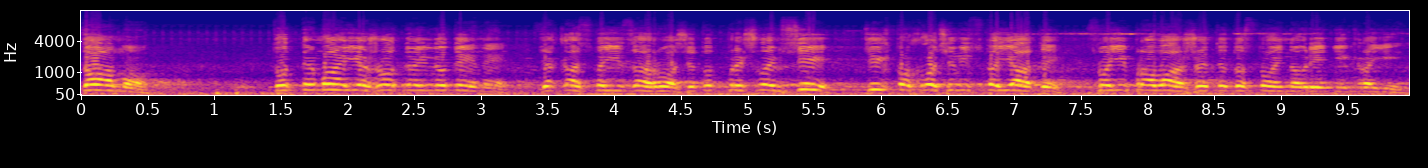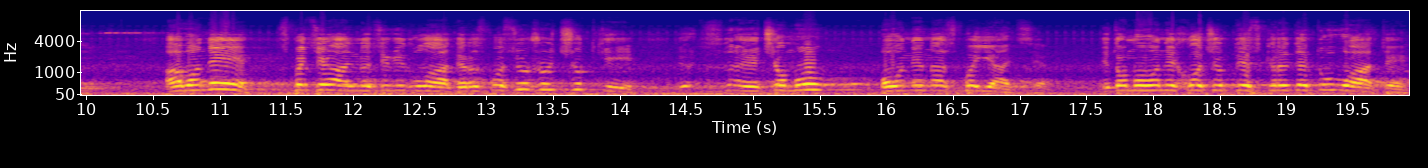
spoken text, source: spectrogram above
Тому Тут немає жодної людини, яка стоїть за гроші. Тут прийшли всі ті, хто хоче відстояти свої права, жити достойно в рідній країні. А вони спеціально ці від влади розповсюджують чутки. Е, Чому? Бо вони нас бояться. І тому вони хочуть дискредитувати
